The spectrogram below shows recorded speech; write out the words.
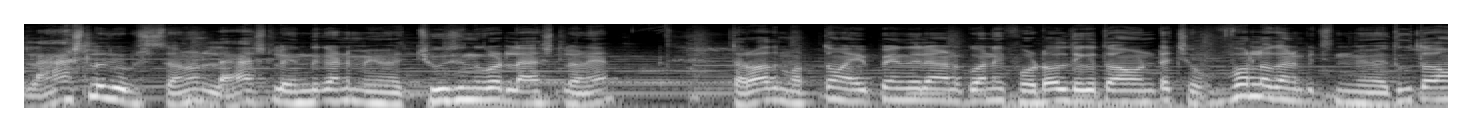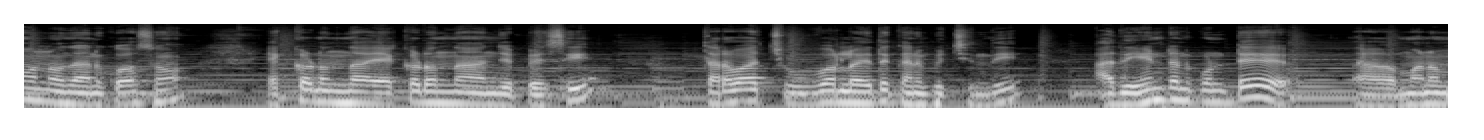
లాస్ట్లో చూపిస్తాను. లాస్ట్లో ఎందుకంటే మేము చూసింది కూడా లాస్ట్లోనే తర్వాత మొత్తం అయిపోయిందిలే అనుకొని ఫోటోలు దిగుతూ ఉంటే చివరిలో కనిపించింది. మేము ఎదుగుతూ ఉన్నాం దానికోసం. ఎక్కడుందా ఎక్కడుందా అని చెప్పేసి. తర్వాత చివర్లో అయితే కనిపించింది. అది ఏంటనుకుంటే మనం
